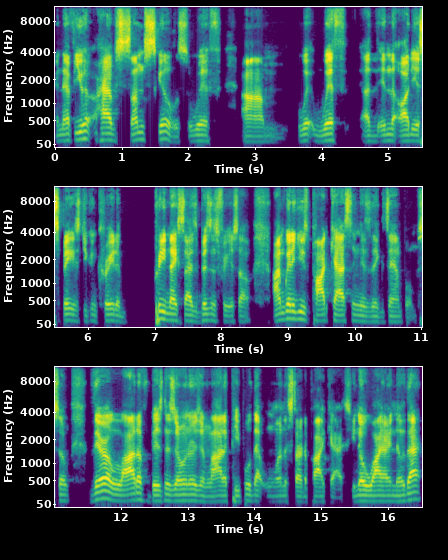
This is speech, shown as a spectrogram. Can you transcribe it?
And if you have some skills with um, with, with uh, in the audio space, you can create a pretty nice sized business for yourself. I'm going to use podcasting as an example. So there are a lot of business owners and a lot of people that want to start a podcast. You know why I know that?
